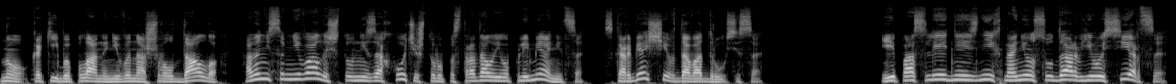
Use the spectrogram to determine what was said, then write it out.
Но, какие бы планы ни вынашивал Далло, она не сомневалась, что он не захочет, чтобы пострадала его племянница, скорбящая вдова Друсиса. И последний из них нанес удар в его сердце,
